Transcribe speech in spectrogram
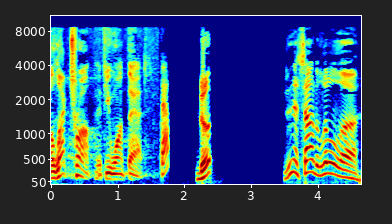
Elect Trump if you want that. Nope. Didn't that sound a little uh,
